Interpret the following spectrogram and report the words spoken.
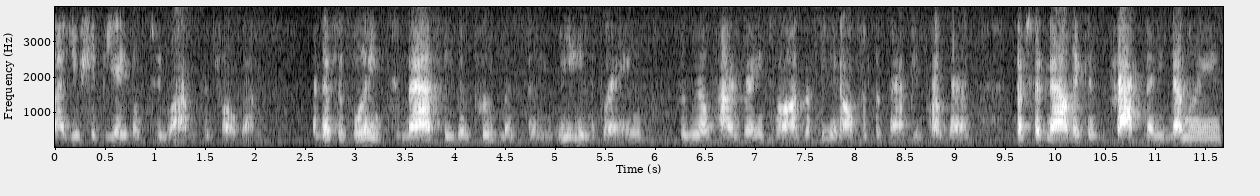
uh, you should be able to um, control them. And this is linked to massive improvements in reading the brain through real-time brain tomography and all sorts of mapping programs, such that now they can track many memories.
